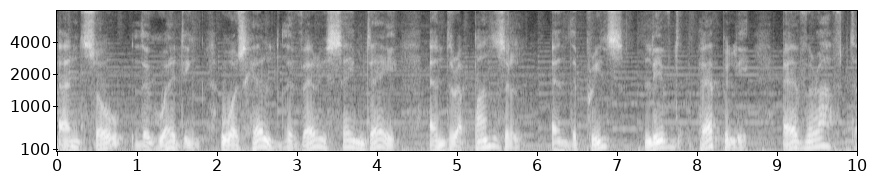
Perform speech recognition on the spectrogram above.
And so the wedding was held the very same day, and Rapunzel and the prince lived happily ever after.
